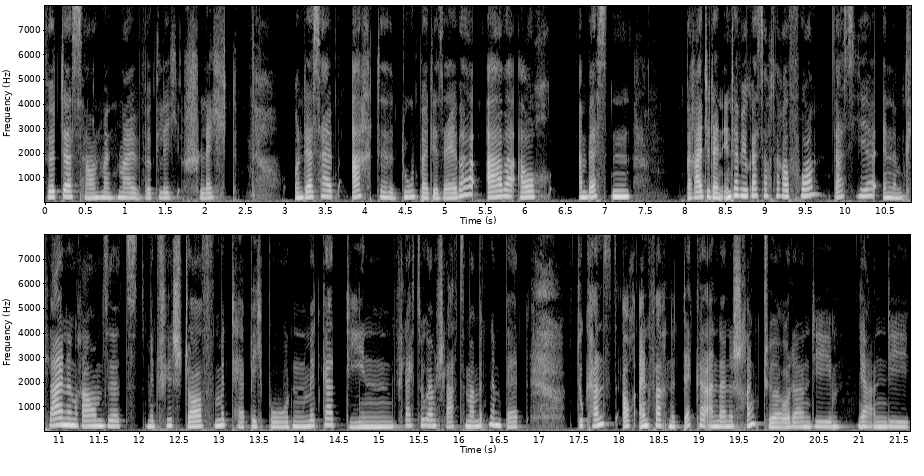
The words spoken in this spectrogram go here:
wird der Sound manchmal wirklich schlecht. Und deshalb achte du bei dir selber, aber auch am besten bereite deinen Interviewgast auch darauf vor, dass ihr in einem kleinen Raum sitzt, mit viel Stoff, mit Teppichboden, mit Gardinen, vielleicht sogar im Schlafzimmer mit einem Bett, Du kannst auch einfach eine Decke an deine Schranktür oder an die, ja, an die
